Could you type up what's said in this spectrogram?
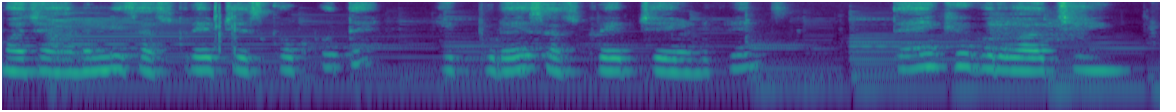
మా ఛానల్ని సబ్స్క్రైబ్ చేసుకోకపోతే ఇప్పుడే సబ్స్క్రైబ్ చేయండి friends. Thank you for watching.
